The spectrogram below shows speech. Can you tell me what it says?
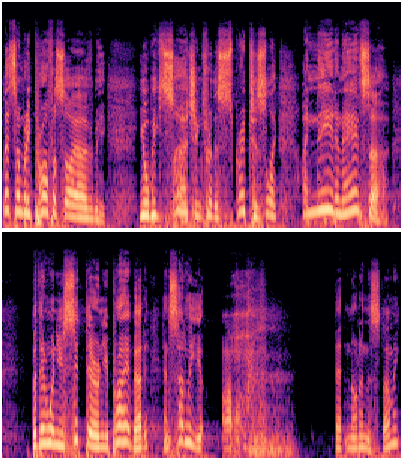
Let somebody prophesy over me. You'll be searching through the scriptures like, I need an answer. But then when you sit there and you pray about it, and suddenly you, oh, that knot in the stomach,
